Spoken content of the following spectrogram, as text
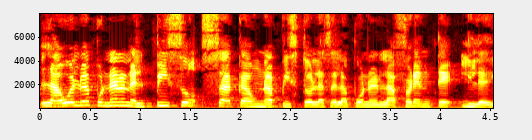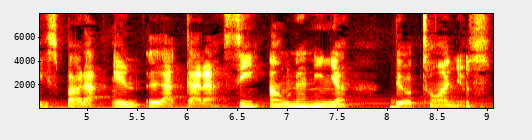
la vuelve a poner en el piso, saca una pistola, se la pone en la frente y le dispara en la cara, sí, a una niña de 8 años.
